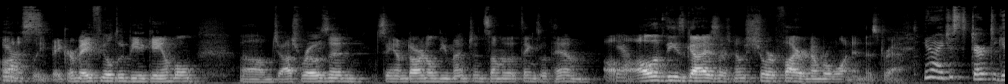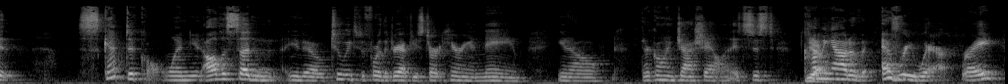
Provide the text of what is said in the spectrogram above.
Honestly, yes. Baker Mayfield would be a gamble. Um, Josh Rosen, Sam Darnold, you mentioned some of the things with him. All, yeah. all of these guys, there's no surefire number one in this draft. You know, I just start to get skeptical when you all of a sudden, you know, two weeks before the draft, you start hearing a name. You know, they're going Josh Allen. It's just coming yeah. out of everywhere, right?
